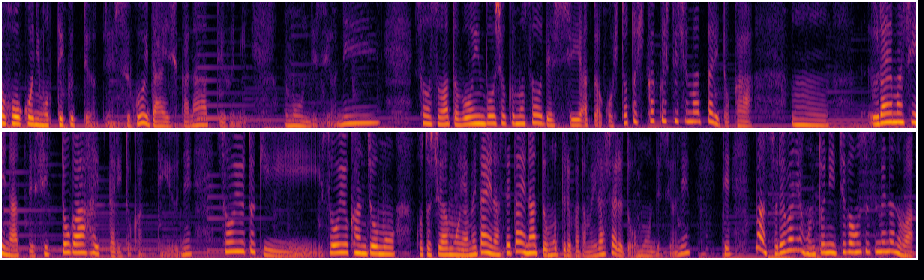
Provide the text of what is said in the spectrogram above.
う方向に持っていくっていうのってねすごい大事かなっていうふうに思います思うんですよね。そうそうあと暴飲暴食もそうですしあとはこう人と比較してしまったりとかうん羨ましいなって嫉妬が入ったりとかっていうねそういう時そういう感情も今年はもうやめたいな捨てたいなって思ってる方もいらっしゃると思うんですよね。でまあそれはね本当に一番おすすめなのは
